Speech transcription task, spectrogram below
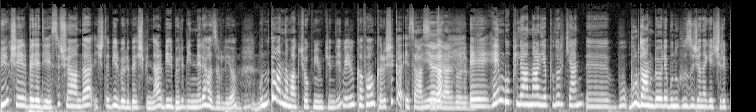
Büyükşehir Belediyesi şu anda işte 1 bölü 5 binler 1 bölü binleri hazırlıyor. Hı hı. Bunu da anlamak çok mümkün değil. Benim kafam karışık esasında. Niye yani böyle bir... ee, hem bu planlar yapılırken e, bu buradan böyle bunu hızlıcana geçirip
